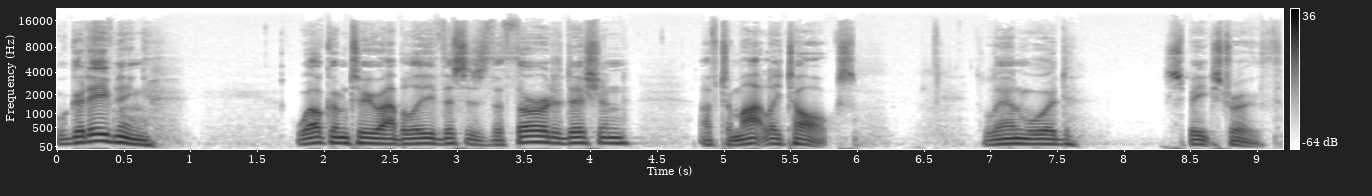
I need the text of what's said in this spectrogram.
Well, good evening. Welcome to, I believe this is the third edition of Tomotley Talks. Lin Wood Speaks Truth.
